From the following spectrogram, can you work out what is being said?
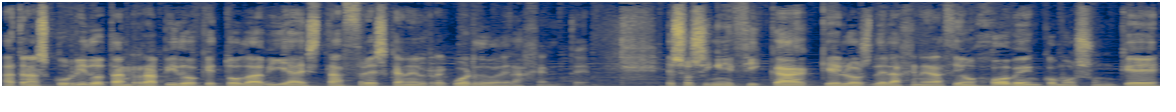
ha transcurrido tan rápido que todavía está fresca en el recuerdo de la gente. Eso significa que los de la generación joven, como Sun Ke,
